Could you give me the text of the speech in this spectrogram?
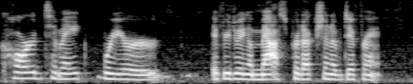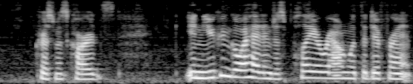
card to make where you're, if you're doing a mass production of different Christmas cards. And you can go ahead and just play around with the different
